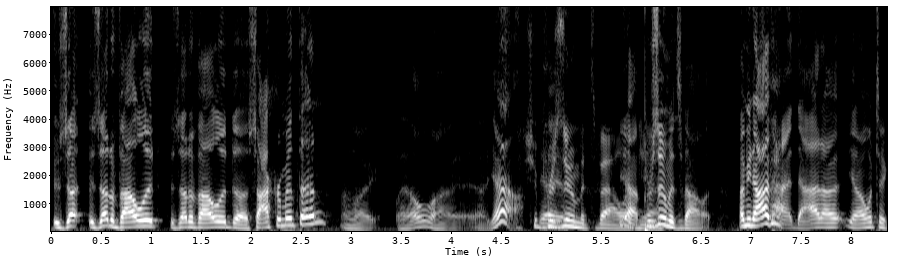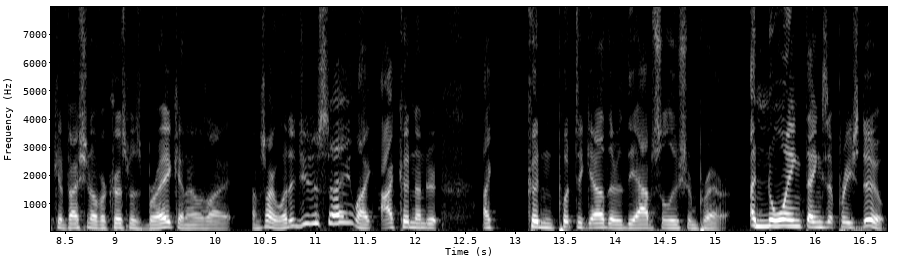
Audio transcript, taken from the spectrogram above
is that is that a valid is that a valid uh, sacrament then? I was like, well, I, uh, yeah. should yeah, presume it's valid. Yeah, presume it's valid. I mean, I've had that. I, you know, I went to confession over Christmas break, and I was like, I'm sorry, what did you just say? Like, I couldn't under, I couldn't put together the absolution prayer. Annoying things that priests do.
